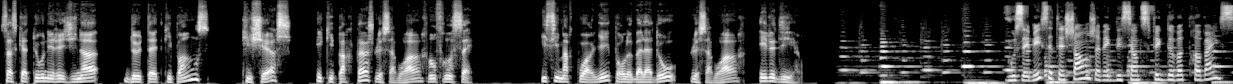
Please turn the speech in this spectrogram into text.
Saskatoon et Regina, deux têtes qui pensent, qui cherchent et qui partagent le savoir en français. Ici Marc Poirier pour le balado Le savoir et le dire. Vous aimez cet échange avec des scientifiques de votre province?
